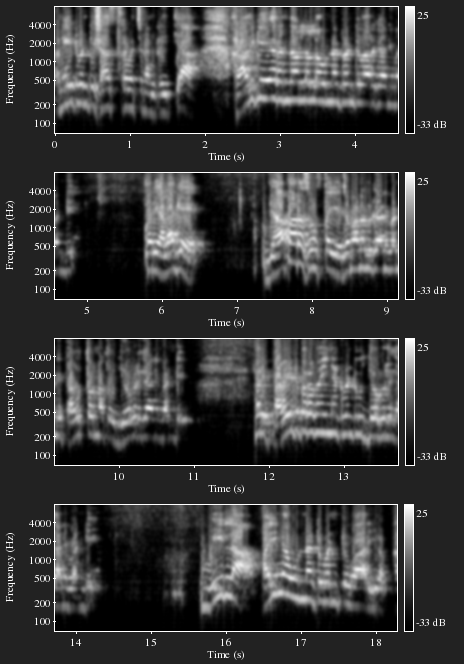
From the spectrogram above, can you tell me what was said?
అనేటువంటి శాస్త్రవచనం రీత్యా రాజకీయ రంగాలలో ఉన్నటువంటి వారు కానివ్వండి మరి అలాగే వ్యాపార సంస్థ యజమానులు కానివ్వండి ప్రభుత్వోన్నత ఉద్యోగులు కానివ్వండి మరి ప్రైవేటు పరమైనటువంటి ఉద్యోగులు కానివ్వండి వీళ్ళ పైన ఉన్నటువంటి వారి యొక్క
